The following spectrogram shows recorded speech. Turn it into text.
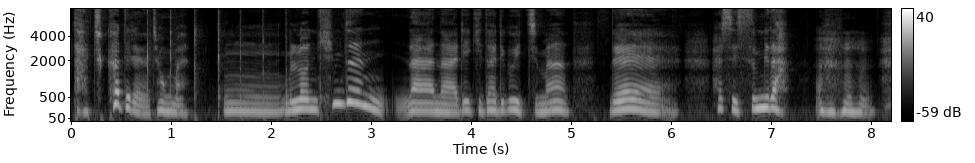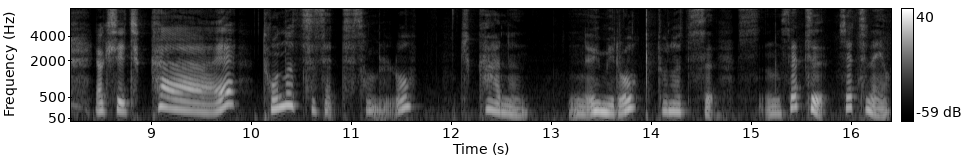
다 축하드려요, 정말. 음, 물론 힘든 나날이 기다리고 있지만, 네. 할 수 있습니다. 역시 축하의 도너츠 세트 선물로 축하하는 의미로 도너츠 세트, 세트네요.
